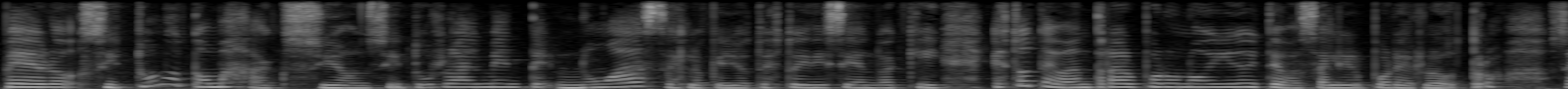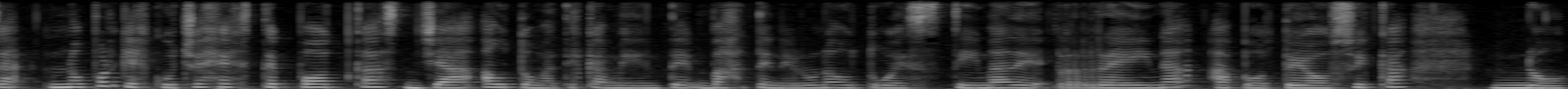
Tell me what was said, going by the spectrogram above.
Pero si tú no tomas acción, si tú realmente no haces lo que yo te estoy diciendo aquí, esto te va a entrar por un oído y te va a salir por el otro. O sea, no porque escuches este podcast ya automáticamente vas a tener una autoestima de reina apoteósica. No,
